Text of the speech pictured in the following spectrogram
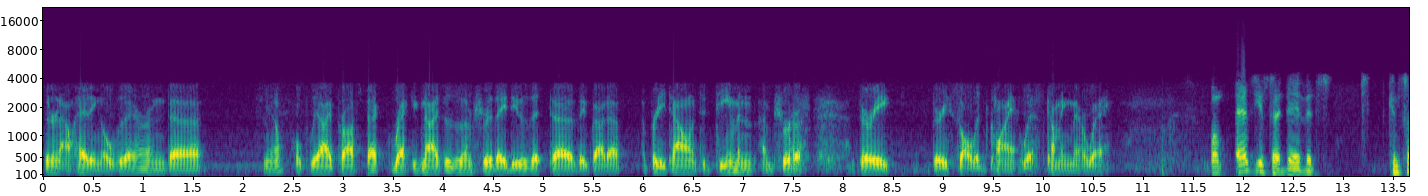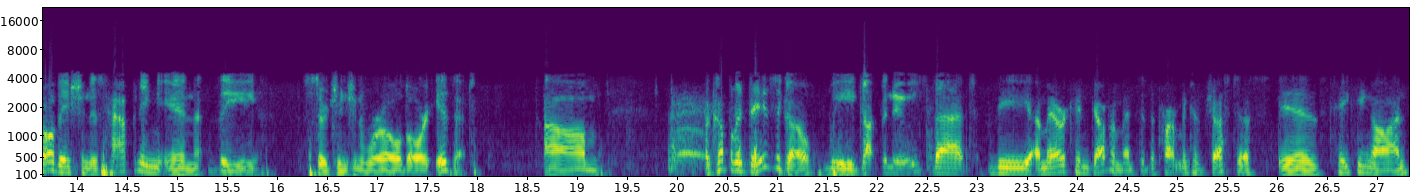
that are now heading over there, and uh, you know, hopefully, iProspect recognizes, as I'm sure they do, that uh, they've got a, a pretty talented team, and I'm sure a very very solid client list coming their way. Well, as you said, David, consolidation is happening in the search engine world, or is it? Um, a couple of days ago, we got the news that the American government, the Department of Justice, is taking on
